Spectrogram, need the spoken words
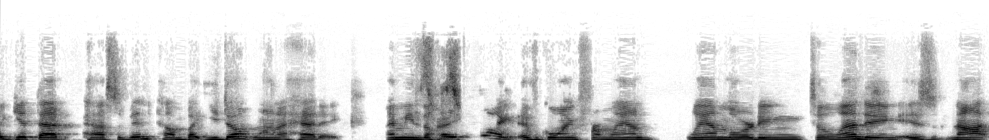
uh, get that passive income, but you don't want a headache. I mean, That's the whole point of going from land landlording to lending is not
